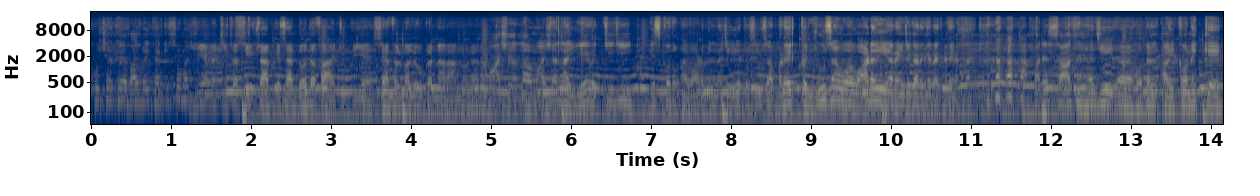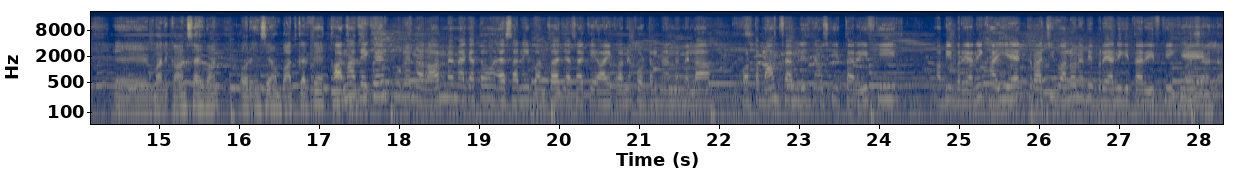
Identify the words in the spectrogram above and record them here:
खुश रखे। अब्बास भाई थैंक यू सो मच ये बच्ची तो सीफ साहब के साथ दो दफ़ा आ चुकी है सैफल मलूक और नारायण वगैरह। माशाल्लाह माशाल्लाह ये बच्ची जी इसको तो अवार्ड मिलना चाहिए। तो सीफ साहब बड़े कंजूस हैं वो अवार्ड नहीं अरेंज करके रखते हैं। हमारे साथ हैं जी होटल आइकॉनिक के मालिकान साहिबान और इनसे हम बात करते हैं। खाना देखें पूरे नारायण में मैं कहता हूँ ऐसा नहीं बनता जैसा कि आइकॉनिक होटल में हमें मिला। और तमाम फैमिलीज़ ने उसकी तारीफ़ की। अभी बिरयानी खाई है। कराची वालों ने भी बिरयानी की तारीफ़ की कि माशाल्लाह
